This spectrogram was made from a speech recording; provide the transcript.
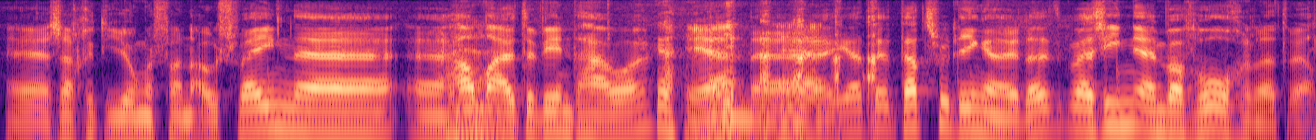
Eh, zag ik de jongens van Oostveen eh eh handen Ja. uit de wind houden. Ja. En, ja, dat, dat soort dingen. Dat, wij zien en we volgen dat wel.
